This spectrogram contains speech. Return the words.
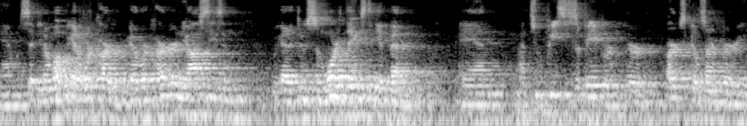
And we said, you know what, we gotta work harder. We gotta work harder in the off season. We gotta do some more things to get better. And on two pieces of paper, her art skills aren't very,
